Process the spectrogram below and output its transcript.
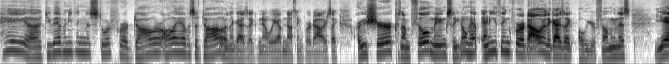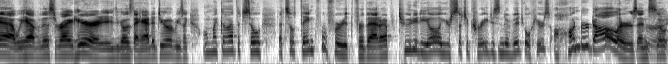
hey, uh, do you have anything in the store for a dollar? All I have is a dollar. And the guy's like, no, we have nothing for a dollar. He's like, are you sure? Because I'm filming, so you don't have anything for a dollar? And the guy's like, oh, you're filming this? Yeah, we have this right here. And he goes to hand it to him. He's like, oh my God, that's so that's so thankful for for that opportunity. Oh, you're such a courageous individual. Here's a hundred dollars. And so,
